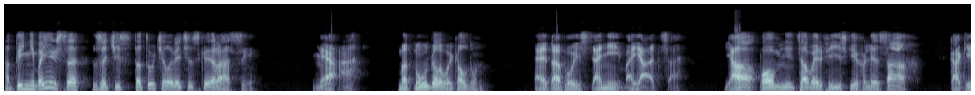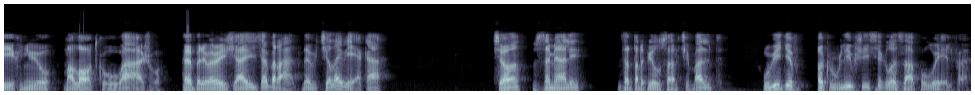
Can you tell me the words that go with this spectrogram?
а ты не боишься за чистоту человеческой расы? Не-а, мотнул головой колдун. Это пусть они боятся. Я, помнится, в эльфийских лесах, как ихнюю молотку уважу, превращаюсь обратно в человека. — Все, замяли, — заторпился Арчибальд, увидев округлившиеся глаза полуэльфа.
